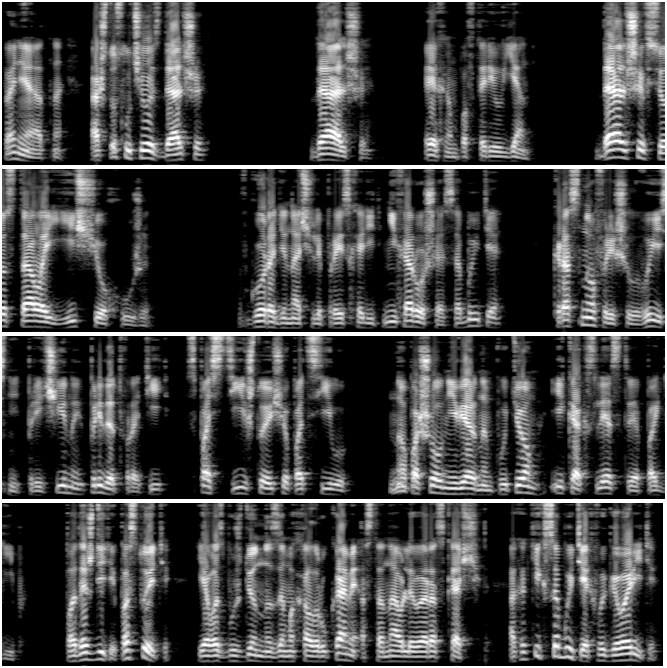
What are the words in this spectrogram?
Понятно. А что случилось дальше? Дальше, эхом повторил Ян. Дальше все стало еще хуже. В городе начали происходить нехорошие события. Краснов решил выяснить причины, предотвратить, спасти, что еще под силу. Но пошел неверным путем и, как следствие, погиб. «Подождите, постойте!» Я возбужденно замахал руками, останавливая рассказчика. «О каких событиях вы говорите?»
